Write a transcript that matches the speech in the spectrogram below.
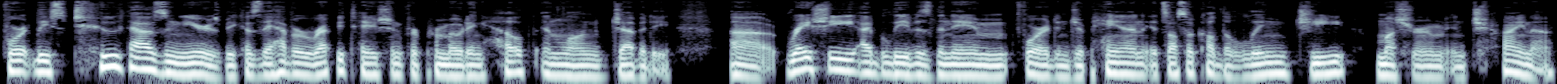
for at least 2000 years because they have a reputation for promoting health and longevity. Uh, reishi, I believe is the name for it in Japan. It's also called the lingzhi mushroom in China.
